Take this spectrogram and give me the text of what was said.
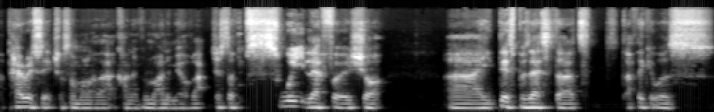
a Perisic or someone like that. Kind of reminded me of that. Just a sweet left-footed shot. Uh, he dispossessed. Uh, I think it was.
